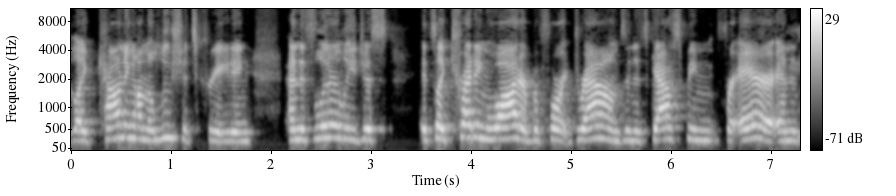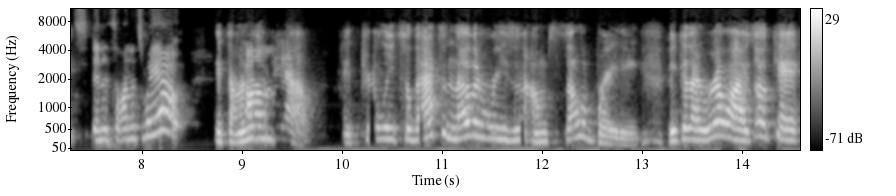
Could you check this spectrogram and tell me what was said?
like counting on the loosh it's creating and it's literally just it's like treading water before it drowns and it's gasping for air and it's and it's on its way out It's on its Um, way out. It truly. So that's another reason I'm celebrating because I realize, okay,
